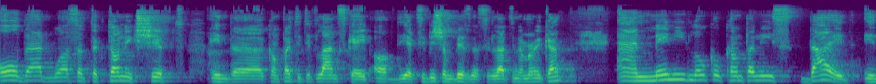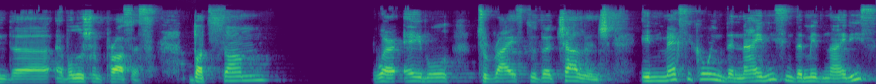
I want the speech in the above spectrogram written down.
all that was a tectonic shift in the competitive landscape of the exhibition business in Latin America. And many local companies died in the evolution process, but some were able to rise to the challenge. In Mexico in the 90s, in the mid 90s,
